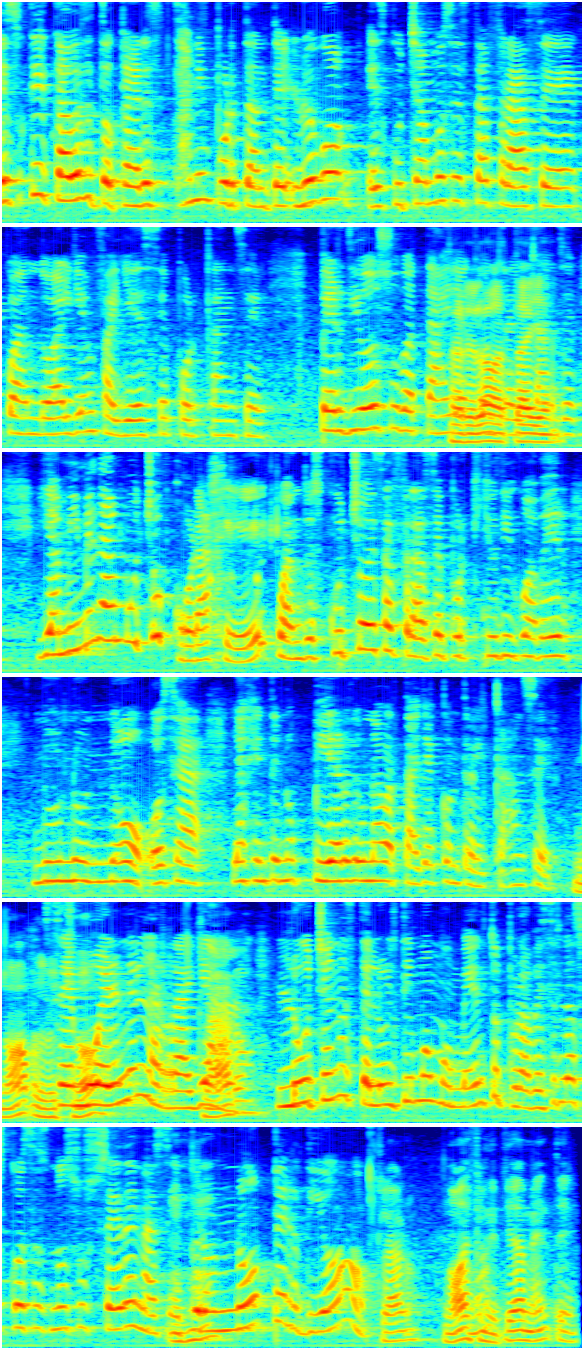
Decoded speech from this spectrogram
es- eso que acabas de tocar es tan importante. Luego escuchamos esta frase cuando alguien fallece por cáncer. Perdió su batalla Perdió contra batalla. el cáncer. Y a mí me da mucho coraje ¿eh? cuando escucho esa frase porque yo digo, a ver, no, no, no. O sea, la gente no pierde una batalla contra el cáncer. No, pues Se luchó. mueren en la raya, Claro. luchan hasta el último momento, pero a veces las cosas no suceden así, pero no perdió. Claro, no, definitivamente.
